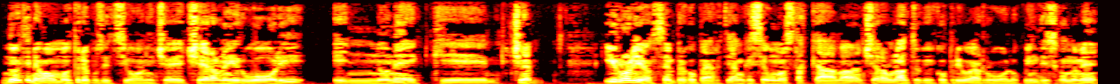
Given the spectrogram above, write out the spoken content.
noi tenevamo molto le posizioni, cioè c'erano i ruoli e non è che... Cioè, i ruoli erano sempre coperti, anche se uno staccava c'era un altro che copriva il ruolo, quindi secondo me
